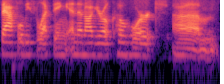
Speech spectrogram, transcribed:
staff will be selecting an inaugural cohort um,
